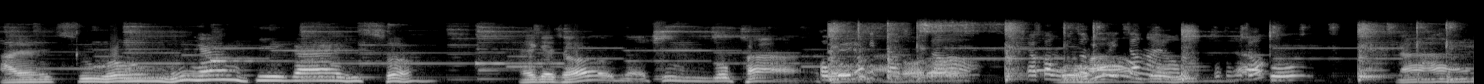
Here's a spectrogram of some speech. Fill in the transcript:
알 수 없는 향기가 있어 내게 전해주고파. 어, 매력 있다, 진짜. 약간 무슨 그 있잖아요. 누구죠? 나는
